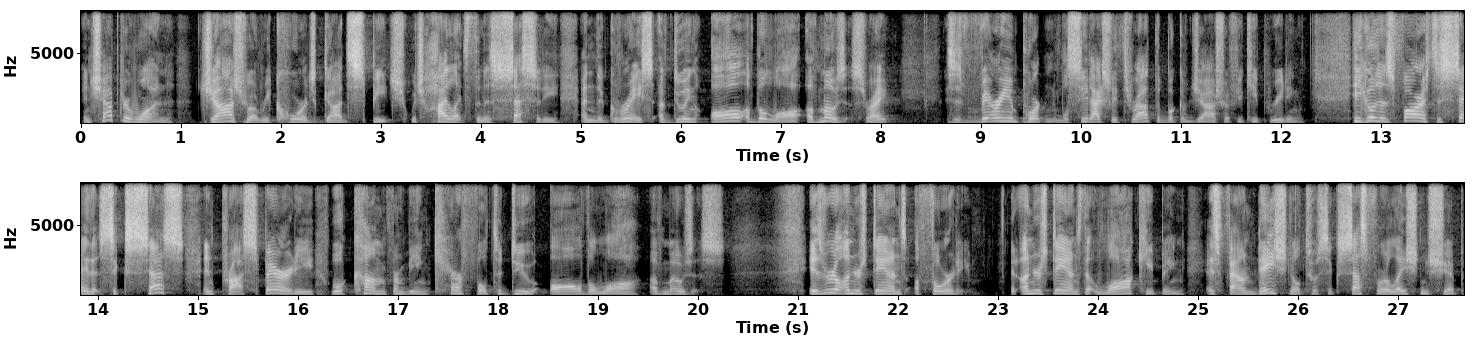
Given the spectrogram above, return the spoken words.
In chapter 1, Joshua records God's speech, which highlights the necessity and the grace of doing all of the law of Moses, right? This is very important. We'll see it actually throughout the book of Joshua if you keep reading. He goes as far as to say that success and prosperity will come from being careful to do all the law of Moses. Israel understands authority. It understands that law keeping is foundational to a successful relationship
